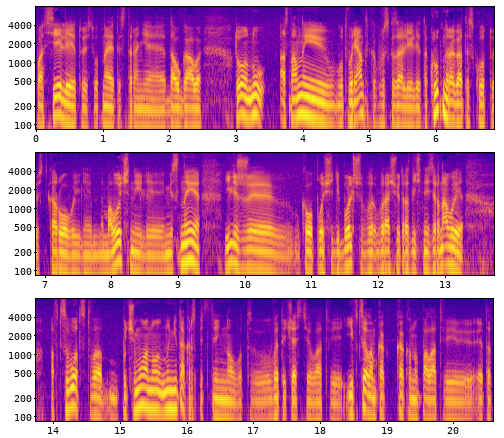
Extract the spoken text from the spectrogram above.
по Селии, то есть вот на этой стороне Даугавы, то, ну, Основные вот варианты, как вы сказали, или это крупный рогатый скот, то есть коровы, или молочные, или мясные, или же у кого площади больше, выращивают различные зерновые. Овцеводство, почему оно ну, не так распространено вот в этой части Латвии? И в целом, как, как оно по Латвии, этот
